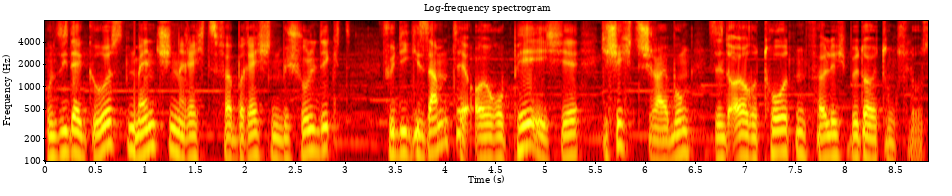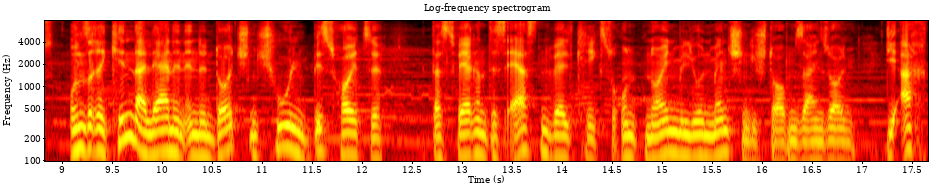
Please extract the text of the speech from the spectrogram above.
und sie der größten Menschenrechtsverbrechen beschuldigt? Für die gesamte europäische Geschichtsschreibung sind eure Toten völlig bedeutungslos. Unsere Kinder lernen in den deutschen Schulen bis heute, dass während des Ersten Weltkriegs rund 9 Millionen Menschen gestorben sein sollen. Die 8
